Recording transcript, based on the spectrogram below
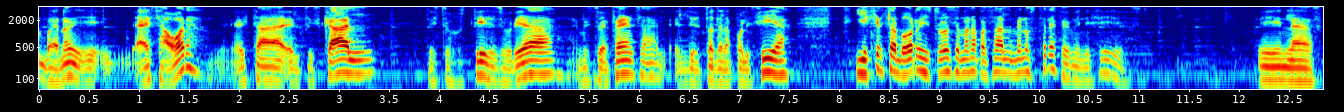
Bueno, y a esa hora, ahí está el fiscal, el ministro de Justicia y Seguridad, el ministro de Defensa, el director de la policía. Y es que El Salvador registró la semana pasada al menos tres feminicidios, en las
